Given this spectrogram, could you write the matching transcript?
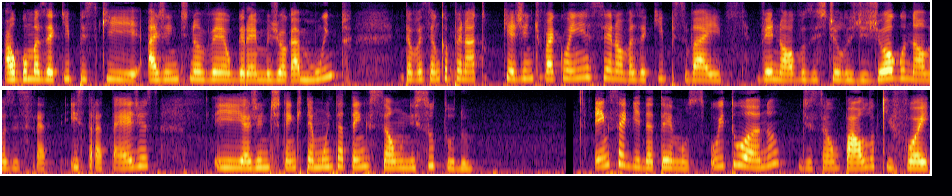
algumas equipes que a gente não vê o Grêmio jogar muito. Então vai ser um campeonato que a gente vai conhecer novas equipes, vai ver novos estilos de jogo, novas estra estratégias. E a gente tem que ter muita atenção nisso tudo. Em seguida temos o Ituano, de São Paulo, que foi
